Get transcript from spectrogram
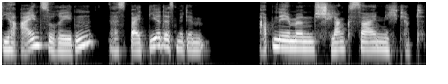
dir einzureden, dass bei dir das mit dem Abnehmen, Schlanksein nicht klappt.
